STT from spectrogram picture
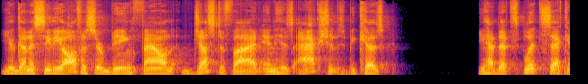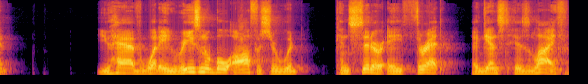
you're going to see the officer being found justified in his actions because you have that split second. You have what a reasonable officer would consider a threat against his life.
